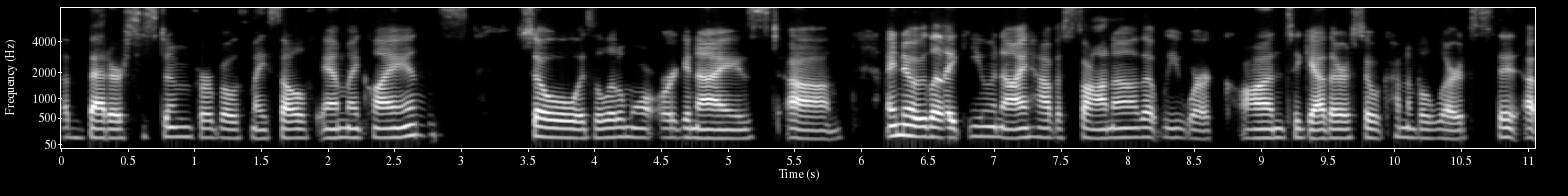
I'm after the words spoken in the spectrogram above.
a better system for both myself and my clients. So it's a little more organized um, i know like you and i have Asana that we work on together so it kind of alerts the, uh,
